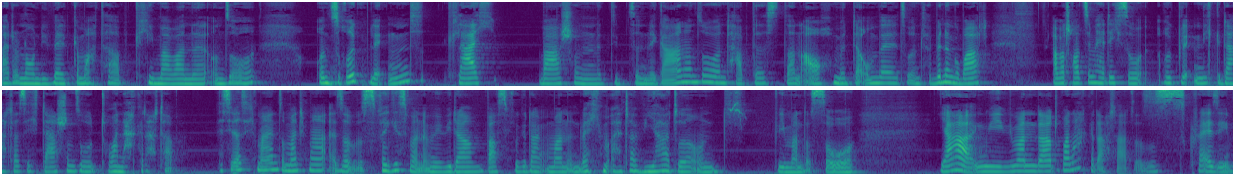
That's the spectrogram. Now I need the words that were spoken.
I don't know, die Welt gemacht habe, Klimawandel und so. Und zurückblickend, klar, ich war schon mit 17 vegan und so und habe das dann auch mit der Umwelt so in Verbindung gebracht. Aber trotzdem hätte ich so rückblickend nicht gedacht, dass ich da schon so drüber nachgedacht habe. Wisst ihr, was ich meine? So manchmal, also es vergisst man irgendwie wieder, was für Gedanken man in welchem Alter wie hatte und wie man das so, ja, irgendwie, wie man da drüber nachgedacht hat. Das ist crazy.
